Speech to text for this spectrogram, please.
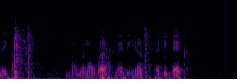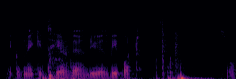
they could, I don't know where, maybe here at the back. They could make it here the, the USB port. So.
